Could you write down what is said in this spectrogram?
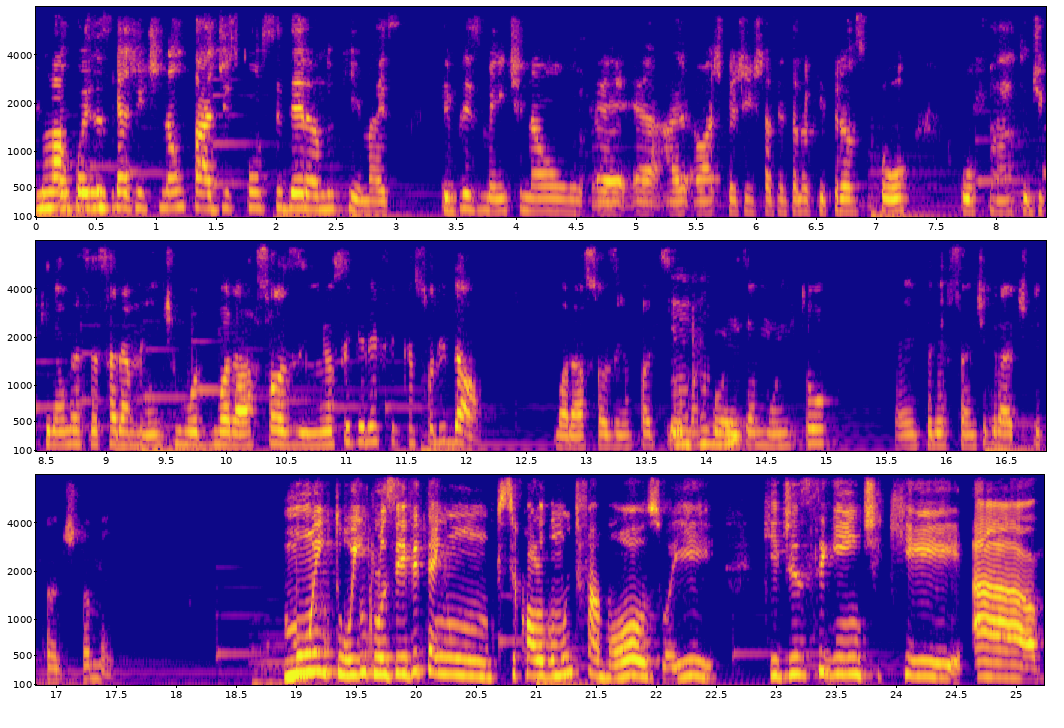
Nossa. são coisas que a gente não está desconsiderando aqui, mas simplesmente não. É, é, eu acho que a gente está tentando aqui transpor o fato de que não necessariamente morar sozinho significa solidão. Morar sozinho pode ser uhum. uma coisa muito é, interessante e gratificante também. Muito, inclusive tem um psicólogo muito famoso aí que diz o seguinte, que ah,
